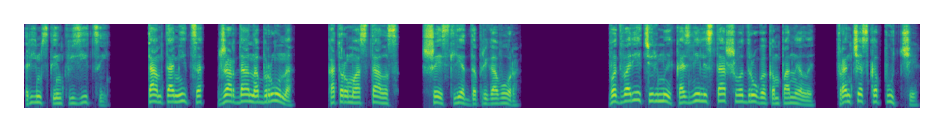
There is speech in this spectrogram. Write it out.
Римской инквизиции. Там томится Джордано Бруно, которому осталось 6 лет до приговора. Во дворе тюрьмы казнили старшего друга Кампанеллы, Франческо Пуччи.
